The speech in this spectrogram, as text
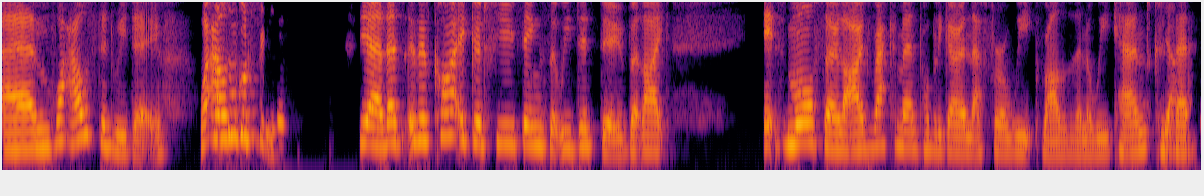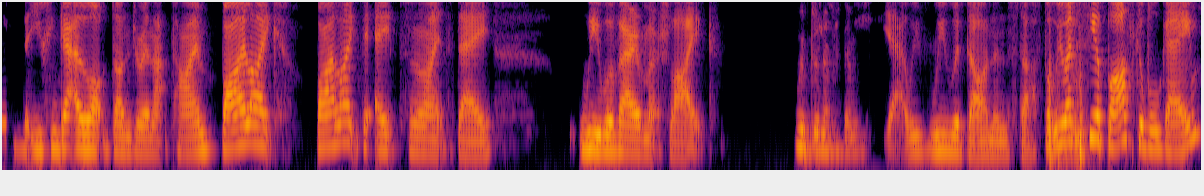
Um, what else did we do? What else? some good food. Yeah, there's there's quite a good few things that we did do, but like it's more so like I'd recommend probably going there for a week rather than a weekend because Yeah. then that you can get a lot done during that time. By like by like the eighth to the ninth day, we were very much like We've done everything. yeah, we we were done and stuff. But we went to see a basketball game.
